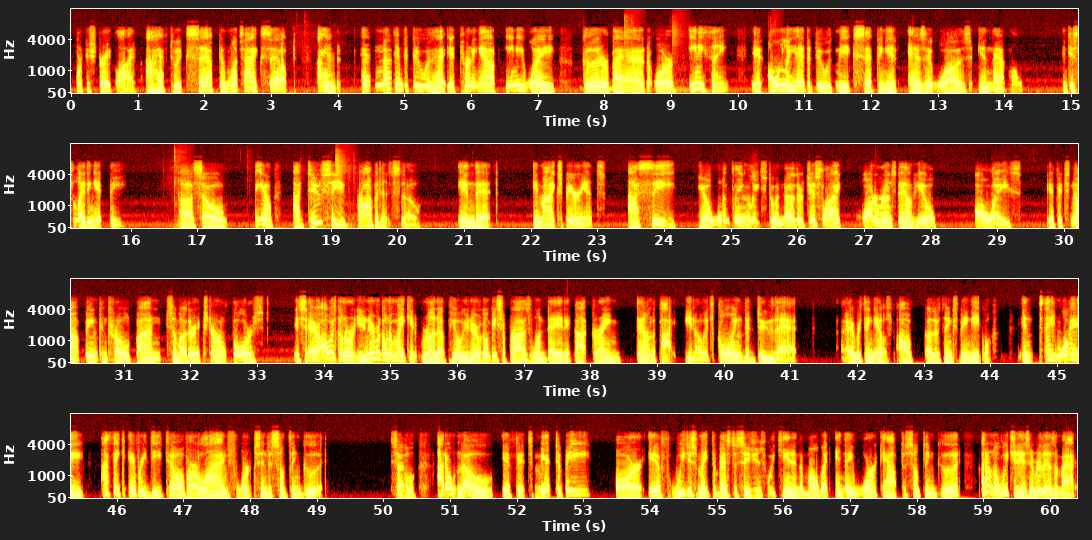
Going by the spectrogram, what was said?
orchestrate life. I have to accept. And once I accept, I had, nothing to do with it turning out any way, good or bad or anything. It only had to do with me accepting it as it was in that moment and just letting it be. Uh, so, you know, I do see providence though, in that, in my experience, I see, you know, one thing leads to another, just like water runs downhill always if it's not being controlled by some other external force. It's always going to, you're never going to make it run uphill. You're never going to be surprised one day and it not drain down the pipe. You know, it's going to do that. Everything else, all other things being equal. In the same way, I think every detail of our lives works into something good. So I don't know if it's meant to be or if we just make the best decisions we can in the moment and they work out to something good. I don't know which it is. It really doesn't matter.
